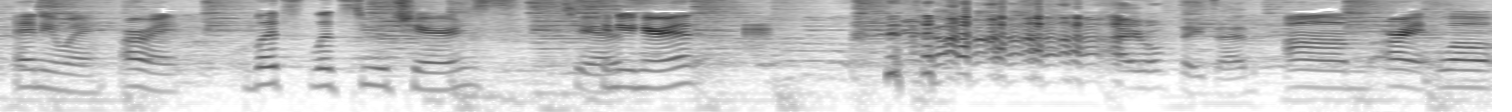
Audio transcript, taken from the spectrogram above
anyway, all right. Let's let's do a cheers. Cheers. Can you hear it? I hope they did. Um, all right. Well,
